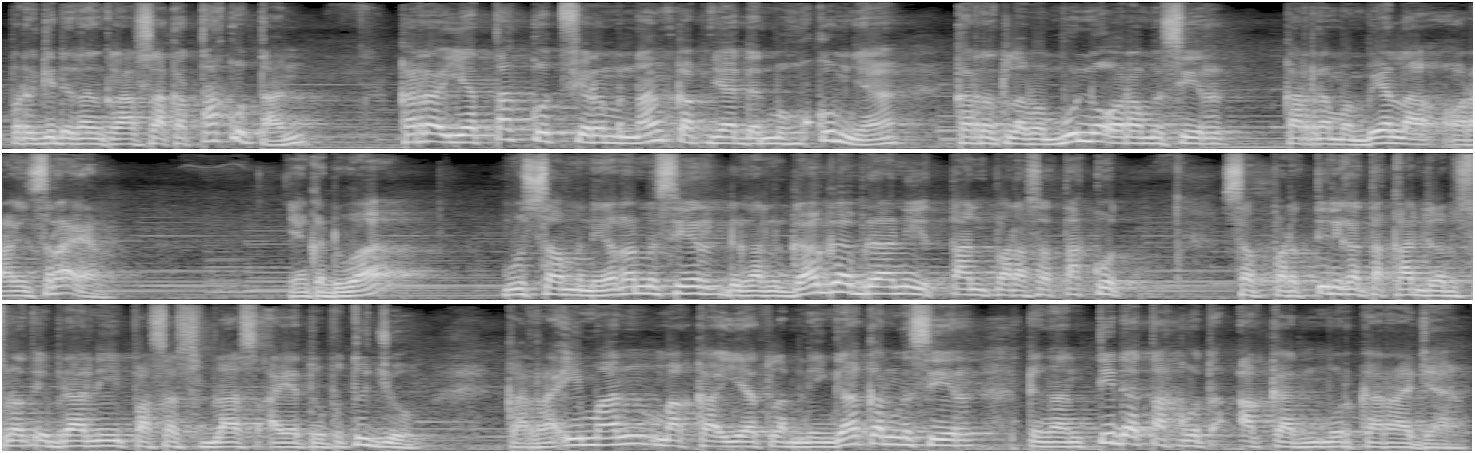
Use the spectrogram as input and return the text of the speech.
pergi dengan rasa ketakutan karena ia takut Firaun menangkapnya dan menghukumnya karena telah membunuh orang Mesir karena membela orang Israel. Yang kedua, Musa meninggalkan Mesir dengan gagah berani tanpa rasa takut. Seperti dikatakan dalam surat Ibrani pasal 11 ayat 27. Karena iman, maka ia telah meninggalkan Mesir dengan tidak takut akan murka raja.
